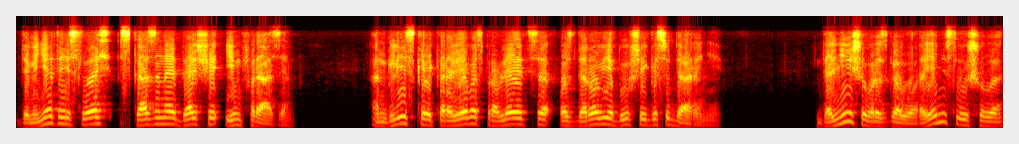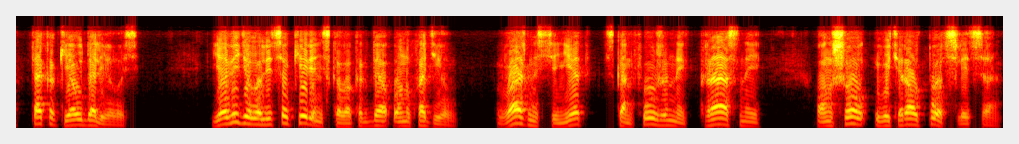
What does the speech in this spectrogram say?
До меня донеслась сказанная дальше им фраза: "Английская королева справляется о здоровье бывшей государыни". Дальнейшего разговора я не слышала, так как я удалилась. Я видела лицо Керенского, когда он уходил. Важности нет, сконфуженный, красный. Он шел и вытирал пот с лица.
